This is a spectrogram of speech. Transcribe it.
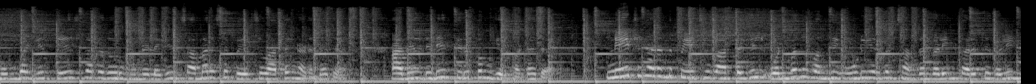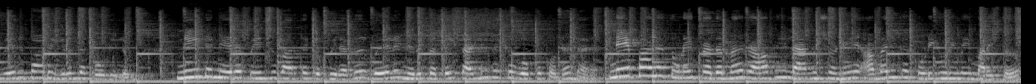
மும்பையில் தேஜ் பகதூர் முன்னிலையில் சமரச பேச்சுவார்த்தை நடந்தது. அதில் திடீர் திருப்பம் ஏற்பட்டது. நேற்று நடந்த பேச்சுவார்த்தையில் ஒன்பது வங்கி ஊழியர்கள் சங்கங்களின் கருத்துகளில் வேறுபாடு இருந்த போதிலும் நீண்ட நேர பேச்சுவார்த்தைக்கு பிறகு வேலை நிறுத்தத்தை தள்ளி வைக்க ஒப்புக்கொண்டனர் நேபாள துணை பிரதமர் ராபி லாமிச்சனே அமெரிக்க குடியுரிமை மறைத்து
